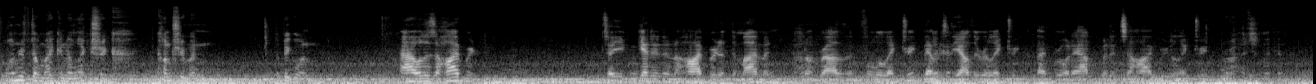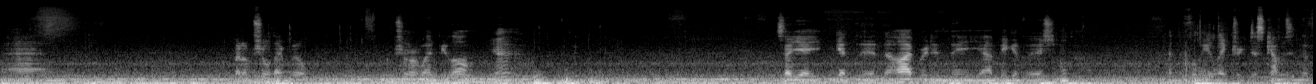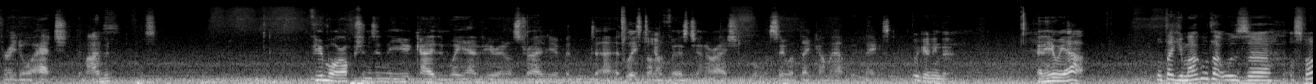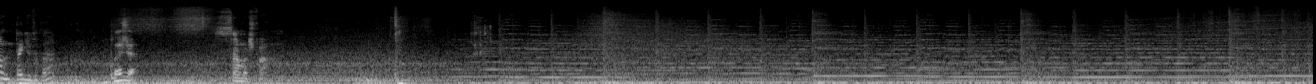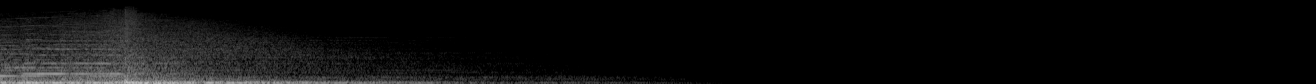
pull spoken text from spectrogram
I wonder if they'll make an electric Countryman, the big one. Ah, well, there's a hybrid. So you can get it in a hybrid at the moment, Oh. not rather than full electric. That was the other electric that they brought out, but it's a hybrid electric. Right. Okay. Um, but I'm sure they will. I'm sure it won't be long. Yeah. So yeah, you can get the, the hybrid in the uh, bigger version, and the fully electric just comes in the three door hatch at the moment. Few more options in the UK than we have here in Australia, but uh, at least on Yep. the first generation. But we'll see what they come out with next. We're getting there. And here we are. Well, thank you, Michael. That was uh, that was fun. Thank you for that. Pleasure. So much fun.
